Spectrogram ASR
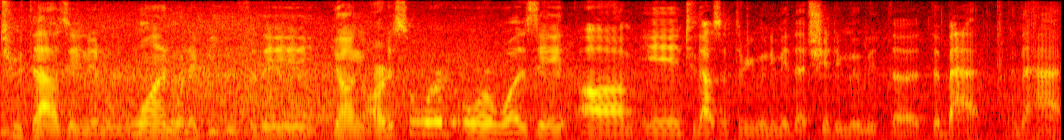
2001 when I beat you for the Young Artist Award, or was it um, in 2003 when you made that shitty movie, the the Cat in the Hat?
